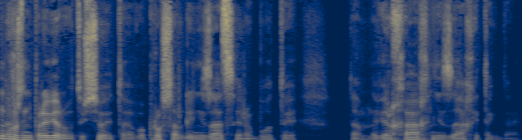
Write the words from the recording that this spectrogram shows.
Ну, Да. просто не про веру, вот и все. Это вопрос организации работы там на верхах, низах и так далее.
